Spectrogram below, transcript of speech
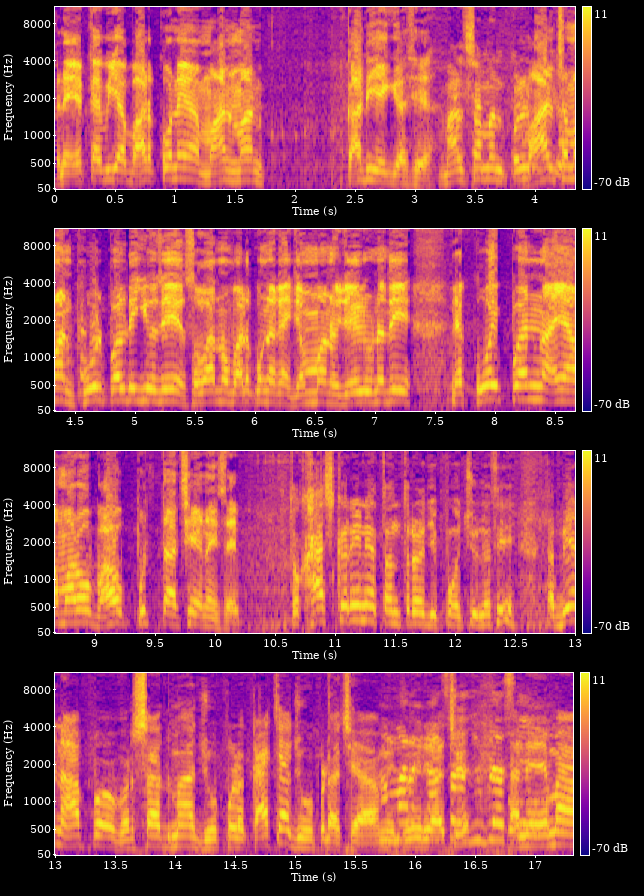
અને એકાબીજા બાળકોને માન માન કાઢી ગયા છે. માલ સામાન માલ. સામાન ફૂલ પલટી ગયો છે. સવારનું બાળકોને કઈ જમવાનું જડ્યું નથી. ને કોઈ પણ અહીંયા અમારો ભાવ પૂછતા છે નહીં સાહેબ. તો ખાસ કરીને તંત્ર હજી પહોંચ્યું નથી. બેન આપ વરસાદમાં ઝોપડ કાચા ઝોપડા છે અમે જોઈ રહ્યા છે. અને એમાં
